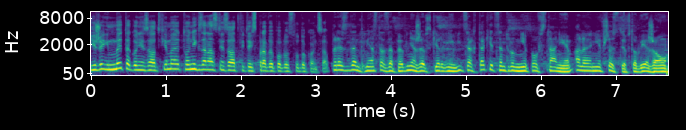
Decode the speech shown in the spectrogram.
Jeżeli my tego nie załatwimy, to nikt za nas nie załatwi tej sprawy po prostu do końca. Prezydent miasta zapewnia, że w Skierniewicach takie centrum nie powstanie, ale nie wszyscy w to wierzą.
